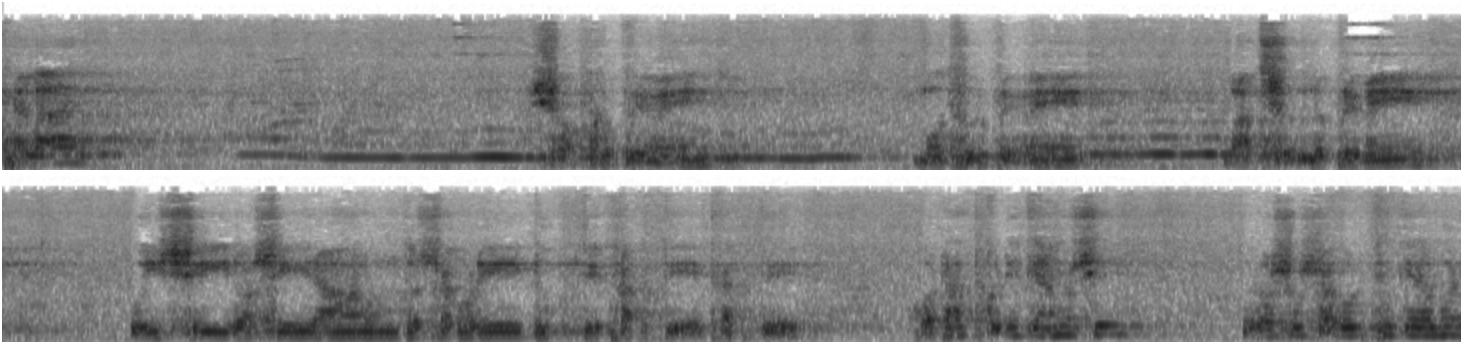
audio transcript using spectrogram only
খেলায় সক্ষ প্রেমের মধুর প্রেমের, বাৎসল্য প্রেমের ওই সেই রসের আনন্দ সাগরে ডুবতে থাকতে থাকতে হঠাৎ করে কেন সে রসসাগর থেকে আবার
